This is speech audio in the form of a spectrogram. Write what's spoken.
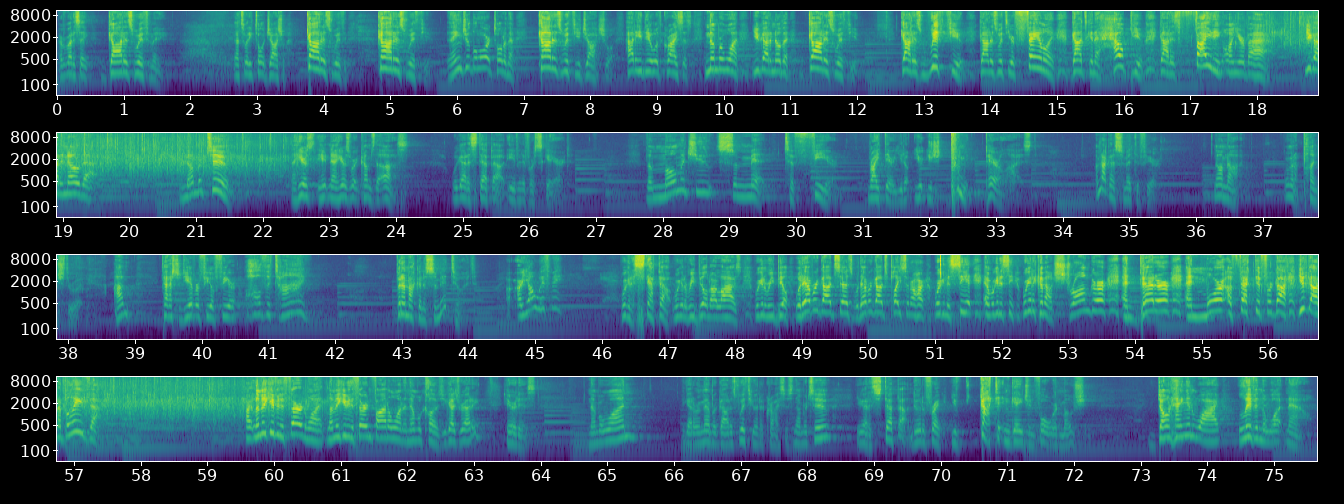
Everybody say, God is with me. That's what he told Joshua. God is with you. God is with you. The angel of the Lord told him that. God is with you, Joshua. How do you deal with crisis? Number one, you got to know that God is with you. God is with you. God is with your family. God's going to help you. God is fighting on your behalf. You got to know that. Number two, now here's, now here's where it comes to us. We got to step out even if we're scared. The moment you submit to fear, right there, you don't, you're, you're just boom, paralyzed. I'm not going to submit to fear. No, I'm not. We're going to punch through it. I'm, Pastor, do you ever feel fear? All the time. But I'm not going to submit to it. Are, y'all with me? We're going to step out. We're going to rebuild our lives. We're going to rebuild whatever God says, whatever God's placed in our heart. We're going to see it and we're going to see. We're going to come out stronger and better and more effective for God. You've got to believe that. All right, let me give you the third one. Let me give you the third and final one, and then we'll close. You guys ready? Here it is. Number one, you got to remember God is with you in a crisis. Number two, you got to step out and do it afraid. You've got to engage in forward motion. Don't hang in why, live in the what now.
